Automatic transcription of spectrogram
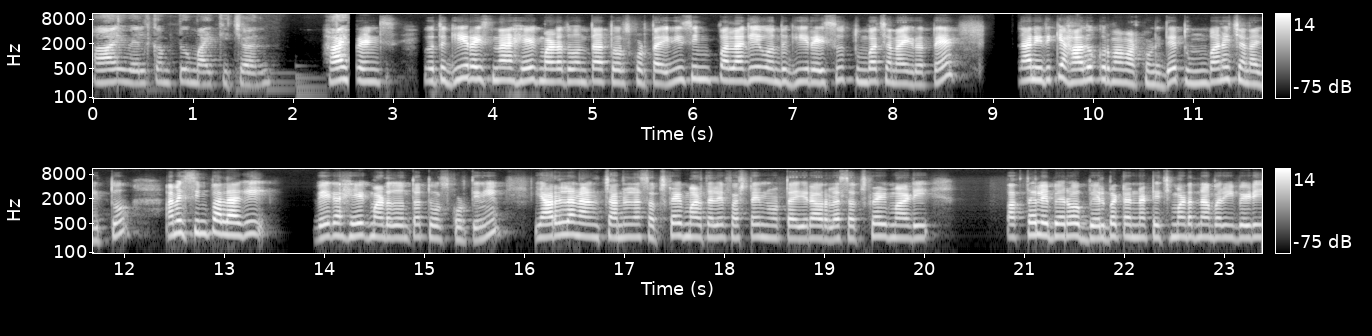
Hi welcome to my kitchen hi friends ಇವತ್ತು ಗೀ ರೈಸ್ನ ಹೇಗೆ ಮಾಡೋದು ಅಂತ ತೋರಿಸ್ಕೊಡ್ತಾ ಇದ್ದೀನಿ ಆಗಿ ಒಂದು ಗೀ ರೈಸು ತುಂಬ ಚೆನ್ನಾಗಿರುತ್ತೆ. ನಾನು ಇದಕ್ಕೆ ಹಾಲು ಕುರ್ಮಾ ಮಾಡ್ಕೊಂಡಿದ್ದೆ ತುಂಬಾ ಚೆನ್ನಾಗಿತ್ತು. ಆಮೇಲೆ ಆಗಿ ಬೇಗ ಹೇಗೆ ಮಾಡೋದು ಅಂತ ತೋರಿಸ್ಕೊಡ್ತೀನಿ. ಯಾರೆಲ್ಲ ನನ್ನ ಚಾನಲ್ನ ಸಬ್ಸ್ಕ್ರೈಬ್ ಮಾಡ್ತಾರೆ ಫಸ್ಟ್ ಟೈಮ್ ನೋಡ್ತಾ ಇದ್ದೀರಾ, ಅವರೆಲ್ಲ ಸಬ್ಸ್ಕ್ರೈಬ್ ಮಾಡಿ. ಪಕ್ಕದಲ್ಲೇ ಬೇರೋ ಬೆಲ್ ಬಟನ್ನ ಟಚ್ ಮಾಡೋದನ್ನ ಬರೀಬೇಡಿ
